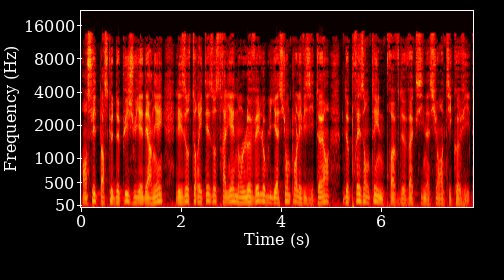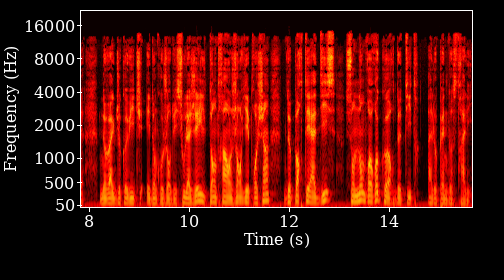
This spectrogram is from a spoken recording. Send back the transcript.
Ensuite parce que depuis juillet dernier, les autorités australiennes ont levé l'obligation pour les visiteurs de présenter une preuve de vaccination anti-Covid. Novak Djokovic est donc aujourd'hui soulagé. Il tentera en janvier prochain de porter à 10 son nombre record de titres à l'Open d'Australie.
